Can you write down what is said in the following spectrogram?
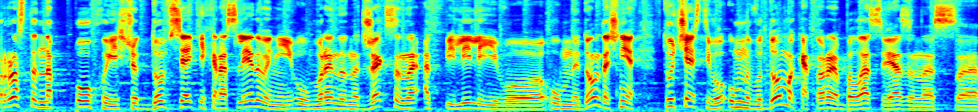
просто на похуй еще до всяких расследований у Брэндона Джексона отпилили его умный дом, точнее, ту часть его умного дома, которая была связана с э,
